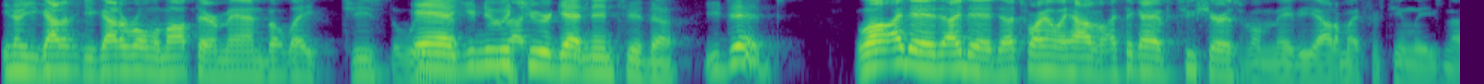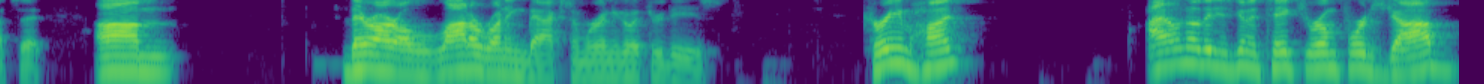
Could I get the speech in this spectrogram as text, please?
you know, you gotta you gotta roll them out there, man. But like, geez, the Yeah, you knew what you were getting into though. You did. Well, I did, I did. That's why I only have I think I have two shares of them, maybe out of my 15 leagues, and that's it. Um there are a lot of running backs, and we're gonna go through these. Kareem Hunt, I don't know that he's gonna take Jerome Ford's job,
